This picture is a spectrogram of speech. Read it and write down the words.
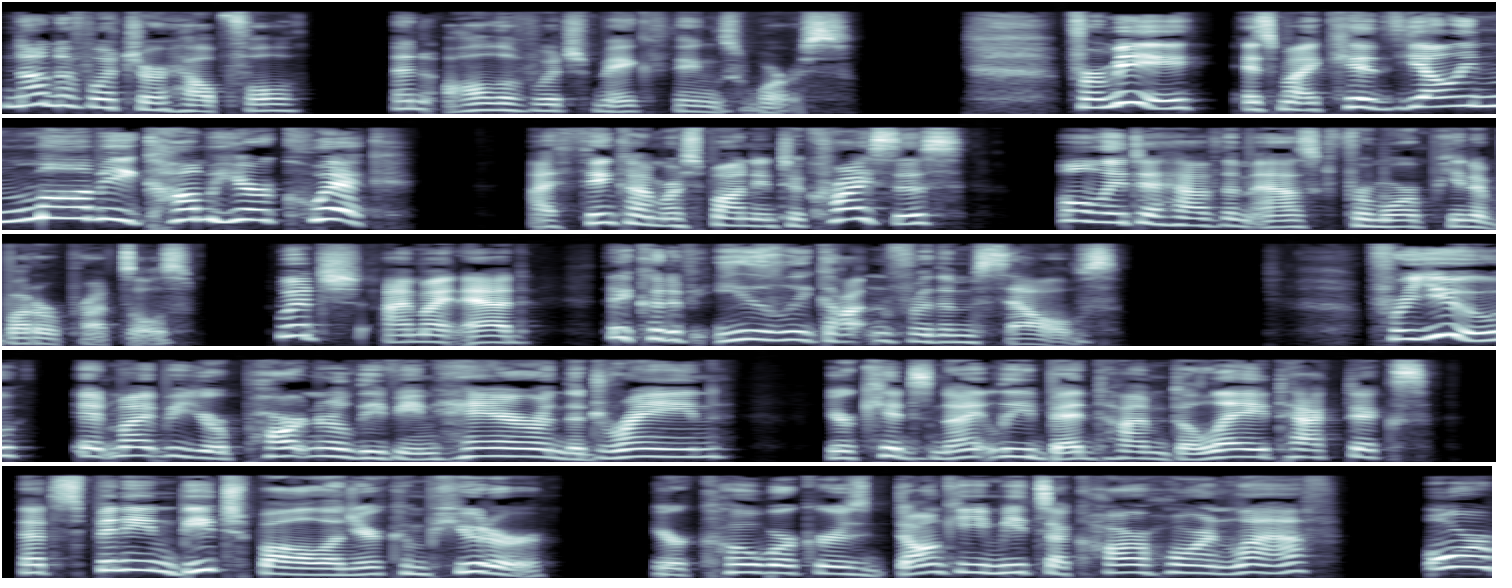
none of which are helpful, and all of which make things worse. For me, it's my kids yelling, Mommy, come here quick! I think I'm responding to crisis, only to have them ask for more peanut butter pretzels, which, I might add, they could have easily gotten for themselves. For you, it might be your partner leaving hair in the drain, your kid's nightly bedtime delay tactics, that spinning beach ball on your computer, your coworker's donkey meets a car horn laugh, or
